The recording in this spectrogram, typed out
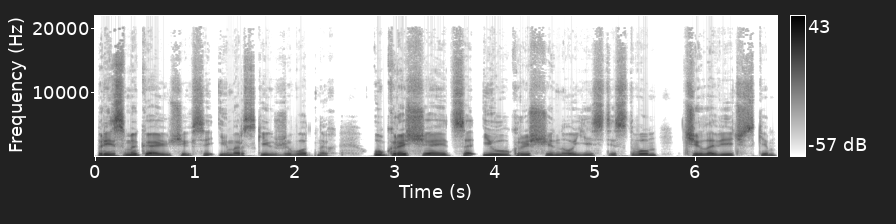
присмыкающихся и морских животных, укращается и укращено естеством человеческим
